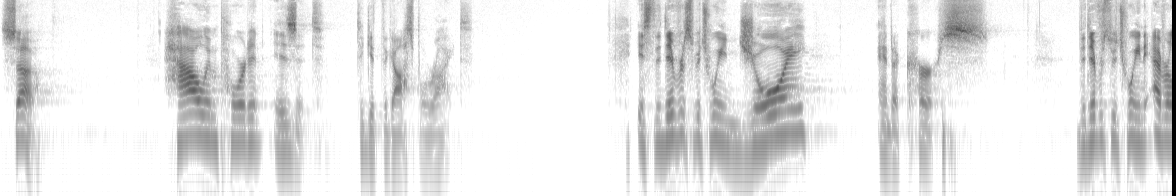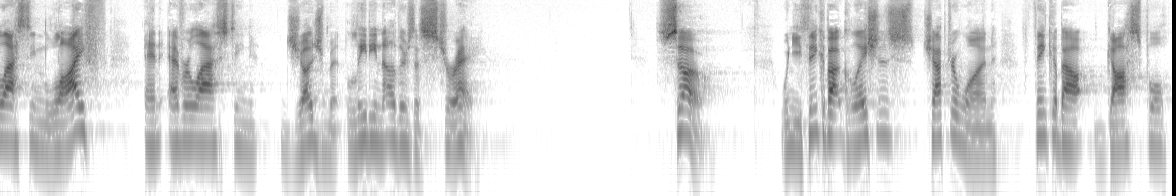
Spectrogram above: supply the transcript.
So, how important is it to get the gospel right? It's the difference between joy and a curse, the difference between everlasting life and everlasting judgment, leading others astray. So, when you think about Galatians chapter 1, think about gospel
